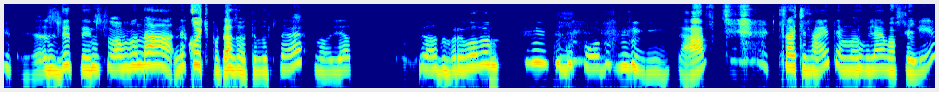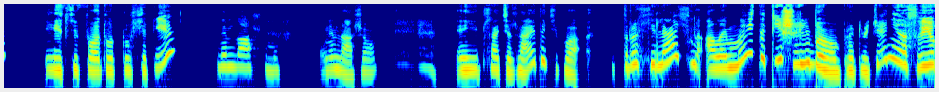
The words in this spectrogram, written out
е, з дитинства. Вона не хоче показувати лице, але я зразу приводом телефон. Так. Кстати, знаєте, ми гуляємо в селі, і типу тут кущаки, Не в нашому. не в нашому. І, кстати, знаєте, типа, трохи лячно, але ми такі ж любимо приключення на свою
